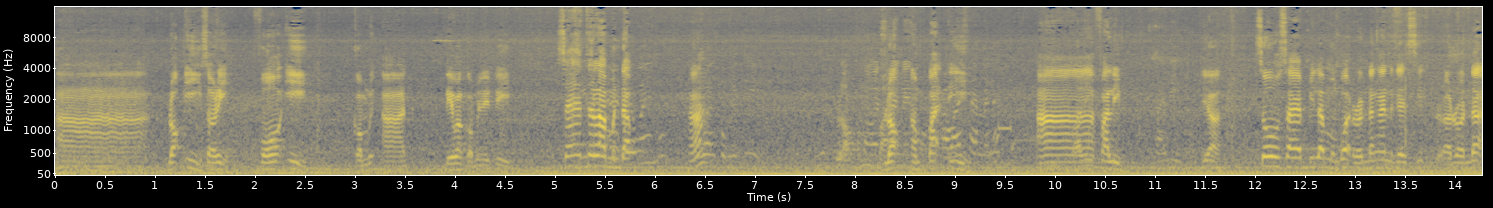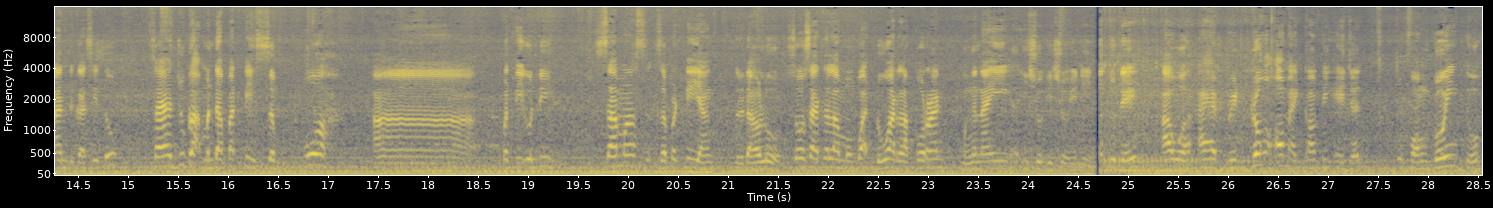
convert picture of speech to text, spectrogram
uh, Block E, sorry. 4E Komu uh, Dewan Community Saya telah mendapat ha? Blok 4E uh, Falim Ya. So saya bila membuat rondangan dekat situ, rondaan dekat situ Saya juga mendapati sebuah uh, peti undi sama seperti yang terdahulu. So saya telah membuat dua laporan mengenai isu-isu ini. Today, our I have withdraw all my counting agent to from going to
